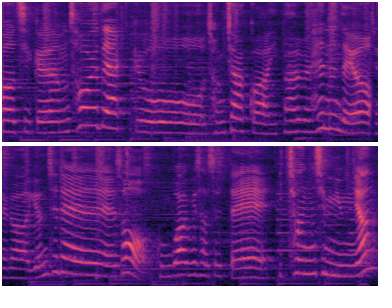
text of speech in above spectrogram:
저 지금 서울대학교 정치학과 입학을 했는데요. 제가 연세대에서 공부하고 있었을 때 2016년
